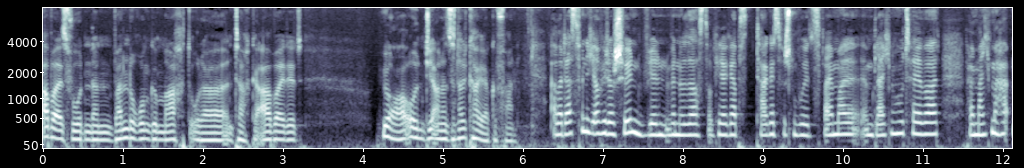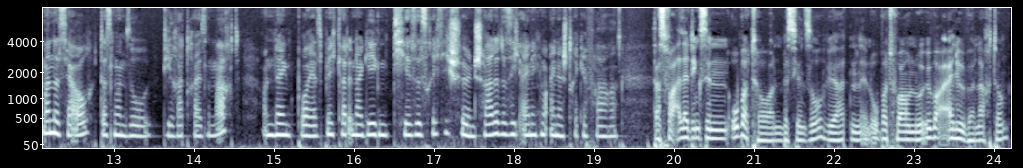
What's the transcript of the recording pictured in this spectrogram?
Aber es wurden dann Wanderungen gemacht oder einen Tag gearbeitet. Ja, und die anderen sind halt Kajak gefahren. Aber das finde ich auch wieder schön, wenn, wenn du sagst, okay, da gab es Tage zwischen, wo ihr zweimal im gleichen Hotel wart. Weil manchmal hat man das ja auch, dass man so die Radreise macht und denkt, boah, jetzt bin ich gerade in der Gegend, hier ist es richtig schön. Schade, dass ich eigentlich nur eine Strecke fahre. Das war allerdings in Obertauern ein bisschen so. Wir hatten in Obertauern nur über eine Übernachtung.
